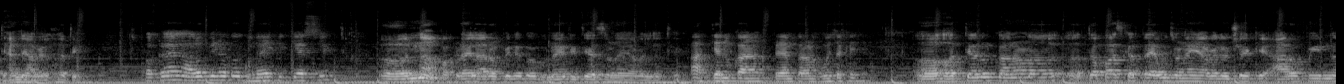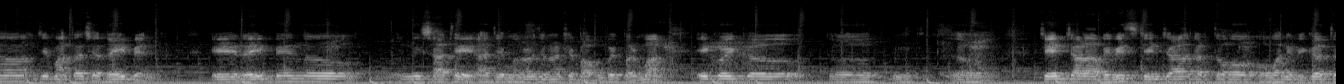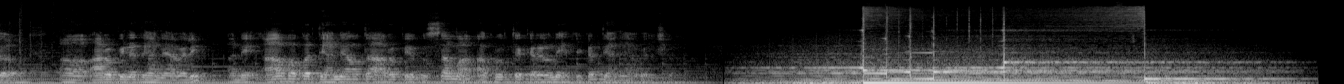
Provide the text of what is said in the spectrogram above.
ધ્યાને આવેલ હતી. પકડાયેલ આરોપીનો કોઈ ગુનાહિત ઇતિહાસ છે? ના પકડાયેલ આરોપીને કોઈ ગુનાહિત ઇતિહાસ જણાઈ આવેલ નથી. આ હત્યાનું કારણ પ્રેમ કારણ હોઈ શકે છે? હત્યાનું કારણ તપાસ કરતાં એવું જણાઈ આવેલું છે કે આરોપીના જે માતા છે રહીબેન એ રહીબેનની સાથે આ જે મરણ જનાર છે બાબુભાઈ પરમાર એ કોઈક ચેનચાળા, વિવિધ ચેનચાળા કરતો હોવાની વિગત આરોપીને ધ્યાને આવેલી. અને આ બાબત ધ્યાને આવતા આરોપીએ ગુસ્સામાં આ કૃત્ય કરેલાની હકીકત ધ્યાને આવેલ છે.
